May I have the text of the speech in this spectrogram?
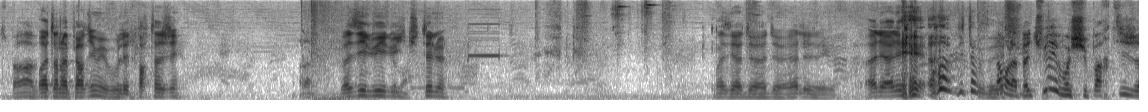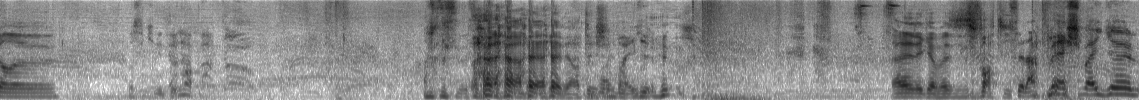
C'est pas grave. Ouais, t'en as perdu, mais vous voulez te partager. Voilà. Vas-y, lui, lui, bon. tue-le. Vas-y, à deux, à deux, allez les gars. Allez, allez Oh putain, vous avez. Non, on l'a pas tué, moi je suis parti genre. Euh... Je pensais qu'il était mort. Elle a l'air Allez les gars, vas-y, c'est parti. C'est la pêche, ma gueule!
